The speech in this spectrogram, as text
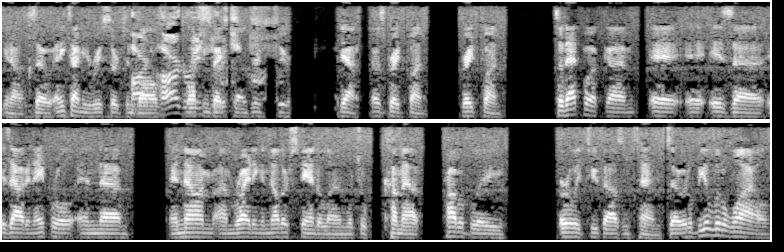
you know, so anytime you research involves hard watching research. baseball, and drinking beer. Yeah, that was great fun. Great fun. So that book um, is uh, is out in April, and um, and now I'm I'm writing another standalone, which will come out probably early 2010. So it'll be a little while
